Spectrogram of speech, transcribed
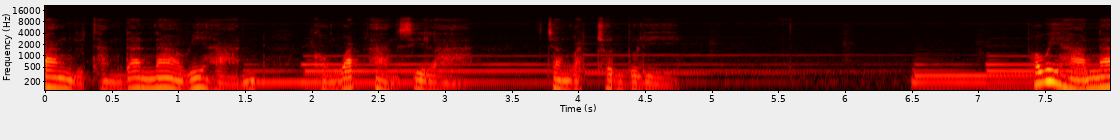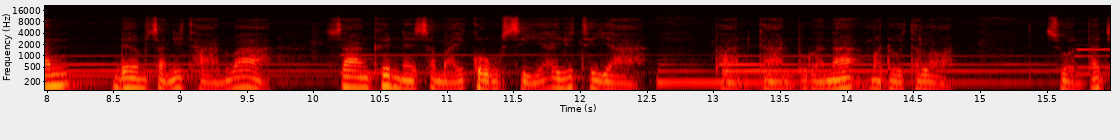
ตั้งอยู่ทางด้านหน้าวิหารของวัดอ่างศิลา จังหวัดชนบุรี พระวิหารนั้นเดิมสันนิษฐานว่าสร้างขึ้นในสมัยกรุงศรีอยุธยา ผ่านการบูรณะมาโดยตลอด ส่วนพระเจ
